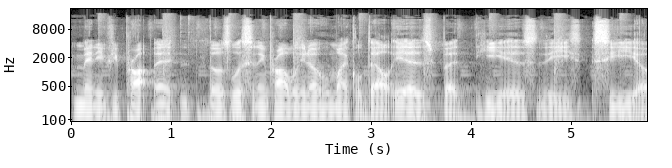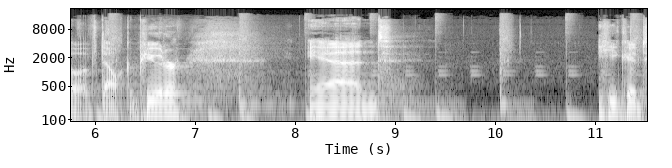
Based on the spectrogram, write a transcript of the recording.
many of you, pro- eh, those listening, probably know who Michael Dell is, but he is the CEO of Dell Computer, and he could.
